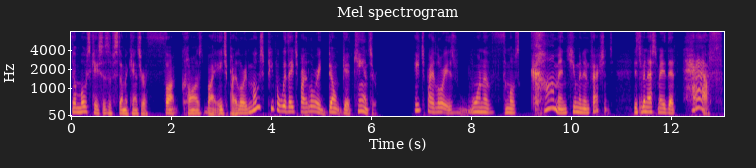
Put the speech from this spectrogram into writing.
Though most cases of stomach cancer are thought caused by H. pylori, most people with H. pylori don't get cancer. H. pylori is one of the most common human infections. It's been estimated that half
